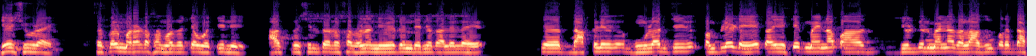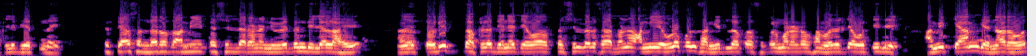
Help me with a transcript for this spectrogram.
जय शिवराय. सकल मराठा समाजाच्या वतीने आज तहसीलदार साहेबांना निवेदन देण्यात आलेलं आहे. ते दाखले मुलांची कंप्लेंट आहे. का एक एक महिना दीड दीड महिना झाला अजून परत दाखले देत नाही. तर त्या संदर्भात आम्ही तहसीलदारांना निवेदन दिलेलं आहे. आणि त्वरित दाखला देण्यात यावा. तहसीलदार साहेबांना आम्ही एवढं पण सांगितलं का सकल मराठा समाजाच्या वतीने आम्ही कॅम्प घेणार आहोत.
